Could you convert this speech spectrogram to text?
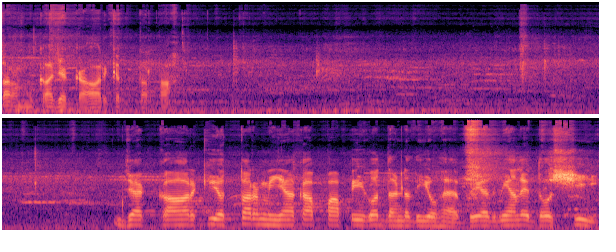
ਧਰਮ ਕਾ ਜਕਾਰ ਇਕੱਤਰ ਦਾ ਜੈਕਾਰ ਕੀ ਉਤਰ ਮੀਆਂ ਕਾ ਪਾਪੀ ਕੋ ਦੰਡ ਦਿਓ ਹੈ, ਬੇਅਦਬੀਆਂ ਦੇ ਦੋਸ਼ੀ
